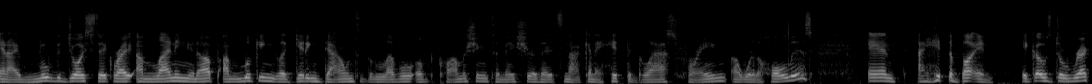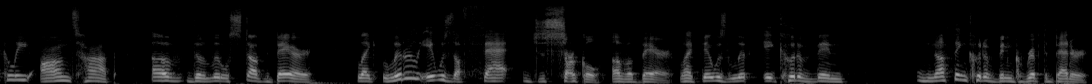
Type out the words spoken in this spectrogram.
and I move the joystick right. I'm lining it up. I'm looking like getting down to the level of the claw machine to make sure that it's not going to hit the glass frame uh, where the hole is. And I hit the button. It goes directly on top of the little stuffed bear. Like literally, it was the fat just circle of a bear. Like there was, lit- it could have been, nothing could have been gripped better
